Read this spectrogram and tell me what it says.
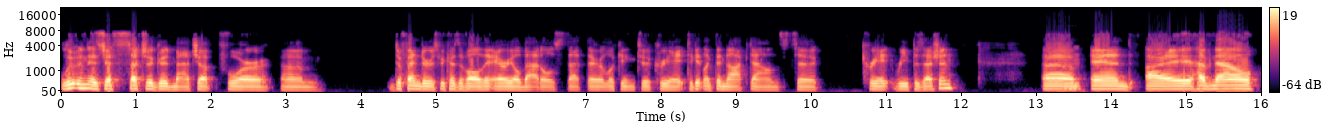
Luton is just such a good matchup for um, defenders because of all the aerial battles that they're looking to create to get like the knockdowns to create repossession. Um, and I have now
